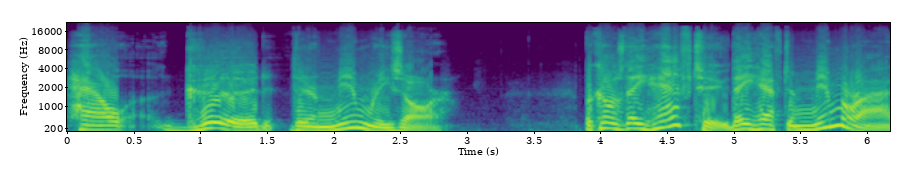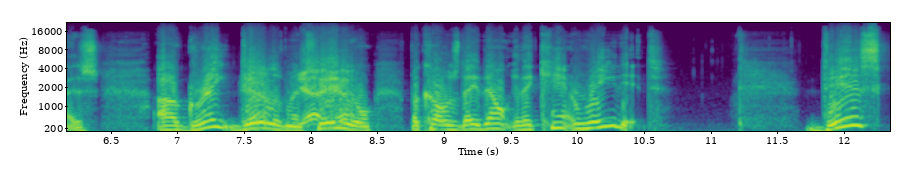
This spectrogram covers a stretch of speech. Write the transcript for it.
how good their memories are because they have to they have to memorize a great deal yeah, of material yeah, yeah. because they don't they can't read it this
